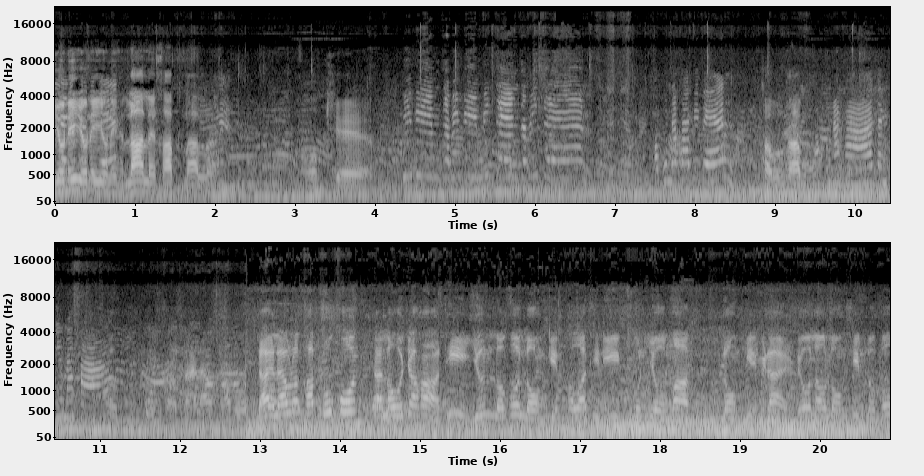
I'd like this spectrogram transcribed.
อยู่นี่อยู่นี่อยู่นี่ลาดเลยครับลาดเลย โอเค พี่บีมจะพี่บีมพี่เจนจะพี่เจน ขอบคุณนะคะพี่เบน ขอบคุณครับ ขอบคุณนะคะ thank you นะคะ ได้แล้วครับได้แล้วนะครับทุกคนแต่เราจะหาที่ยืนแล้วก็ลองกินเพราะว่าที่นี้คนเยอะมากลองกินไม่ได้เดี๋ยวเราลองชิมแล้วก็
